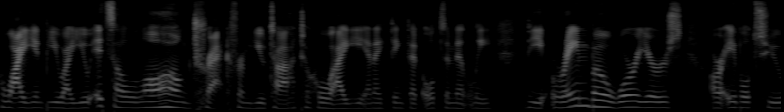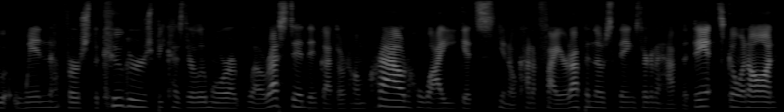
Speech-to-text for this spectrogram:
Hawaii and BYU. It's a long trek from Utah to Hawaii, and I think that ultimately the Rainbow Warriors are able to win versus the Cougars because they're a little more well rested. They've got their home crowd. Hawaii gets you know kind of fired up in those things. They're going to have the dance going on,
